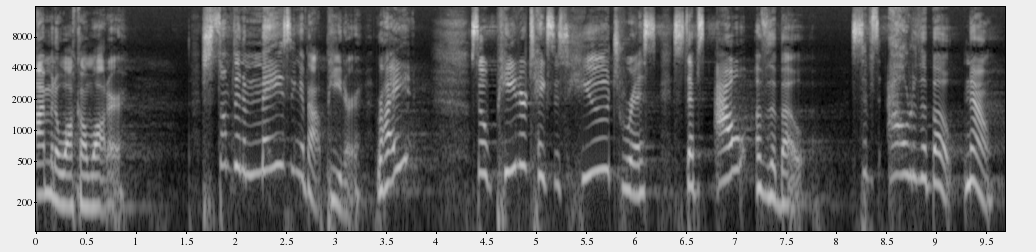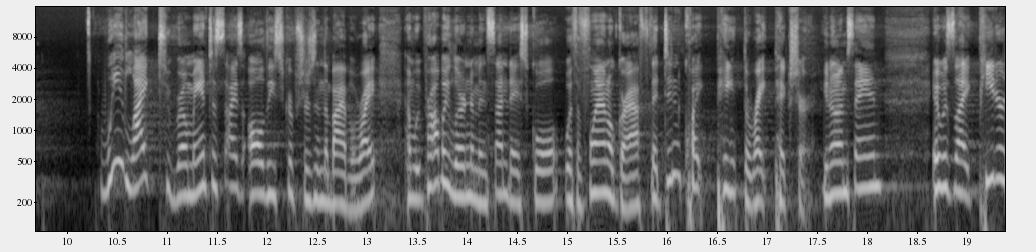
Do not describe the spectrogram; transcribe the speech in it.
I'm gonna walk on water. Something amazing about Peter, right? So Peter takes this huge risk, steps out of the boat, steps out of the boat. Now, we like to romanticize all these scriptures in the Bible, right? And we probably learned them in Sunday school with a flannel graph that didn't quite paint the right picture. You know what I'm saying? It was like Peter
